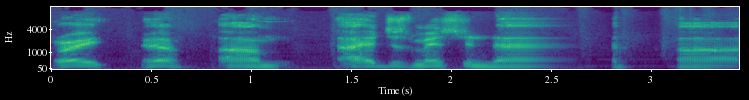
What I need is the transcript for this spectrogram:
Right. Yeah. Um, I had just mentioned that uh,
